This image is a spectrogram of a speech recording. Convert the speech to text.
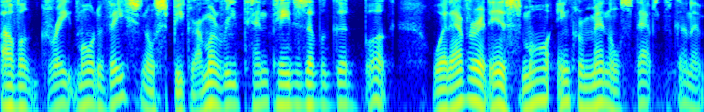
of a great motivational speaker. I'm going to read 10 pages of a good book. Whatever it is, small incremental steps, it's going to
